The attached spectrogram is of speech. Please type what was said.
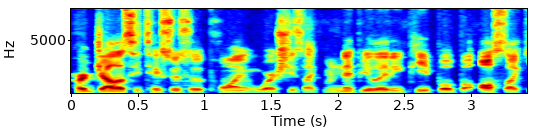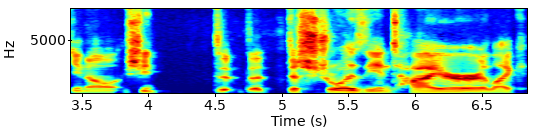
her jealousy takes her to the point where she's like manipulating people, but also like you know she destroys the entire like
